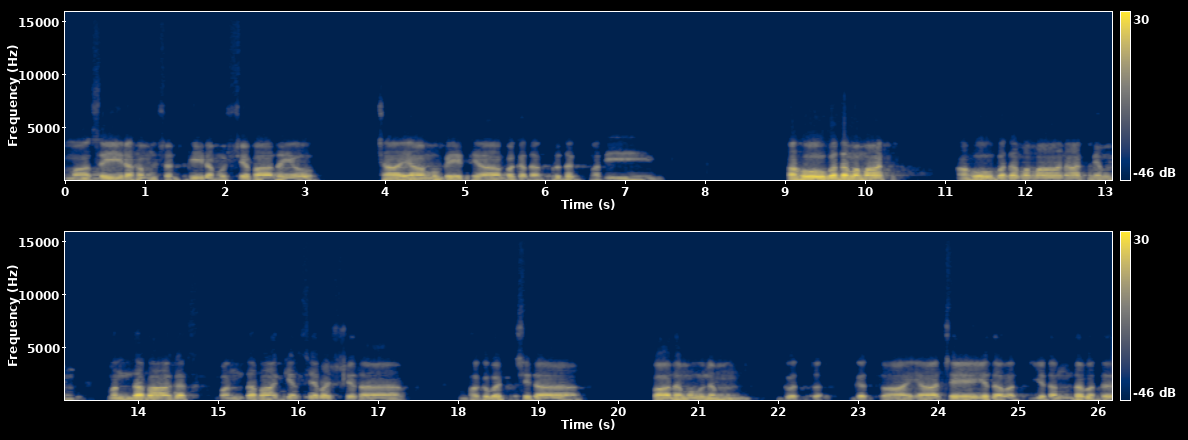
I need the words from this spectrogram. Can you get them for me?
മാസൈരഹം ഷഡ്ഭിരമുഷ്യപാദയോ ഛായാമുപേത്യാപകത പൃഥക്മതീ അഹോ ബദ മമാ അഹോ ബദ മമാനാത്മ്യം മന്ദഭാഗ മന്ദഭാഗ്യസ്യ പശ്യത. ഭഗവച്ഛിത പാദമൂലം ഗത്വ ഗത്വായാചേയദവ യദന്തവത്.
